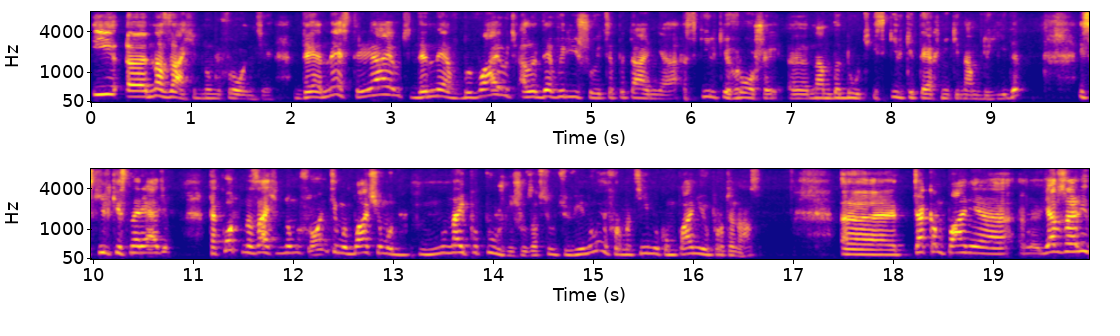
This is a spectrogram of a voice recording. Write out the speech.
і е, на західному фронті, де не стріляють, де не вбивають, але де вирішується питання, скільки грошей нам дадуть, і скільки техніки нам доїде, і скільки снарядів. Так, от на західному фронті ми бачимо ну, найпотужнішу за всю цю війну інформаційну кампанію проти нас. Е, Ця кампанія, я взагалі,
